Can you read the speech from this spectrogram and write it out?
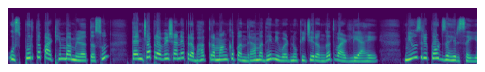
उत्स्फूर्त पाठिंबा मिळत असून त्यांच्या प्रवेशाने प्रभाग क्रमांक पंधरामध्ये निवडणुकीची रंगत वाढली आहे. News report Zaheer Sayyed.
